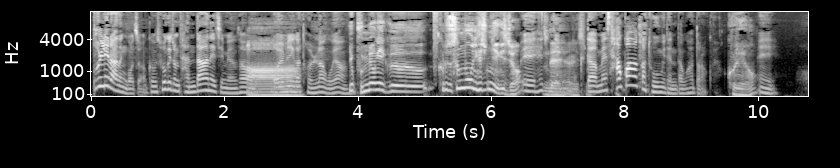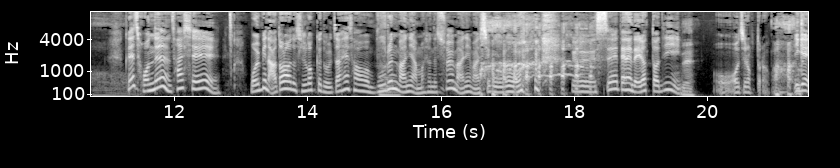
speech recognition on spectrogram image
불리라는 거죠. 그럼 속이 좀 단단해지면서 아. 멀미가 덜 나고요. 이거 분명히 그 크루즈 승무원이 해준 얘기죠. 네, 해주는 네. 알겠습니다. 그다음에 사과가 도움이 된다고 하더라고요. 그래요? 네. 근데 저는 사실 멀미 나더라도 즐겁게 놀자 해서 음. 물은 많이 안 마셨는데 술 많이 마시고 그 스웨덴에 내렸더니 네. 어, 지럽더라고요 이게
